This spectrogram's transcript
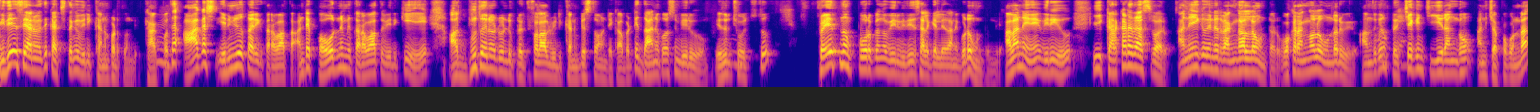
విదేశీయానం అయితే ఖచ్చితంగా వీరికి కనపడుతుంది. కాకపోతే ఆగస్ట్ ఎనిమిదో తారీఖు తర్వాత అంటే పౌర్ణమి తర్వాత వీరికి అద్భుతమైనటువంటి ప్రతిఫలాలు వీరికి కనిపిస్తూ ఉంటాయి కాబట్టి దానికోసం వీరు ఎదురు చూస్తూ ప్రయత్నపూర్వకంగా వీరు విదేశాలకు వెళ్ళేదానికి కూడా ఉంటుంది. అలానే వీరు ఈ కర్కట రాశి వారు అనేకమైన రంగాల్లో ఉంటారు. ఒక రంగంలో ఉండరు వీరు. అందుకని. ప్రత్యేకించి ఈ రంగం అని చెప్పకుండా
